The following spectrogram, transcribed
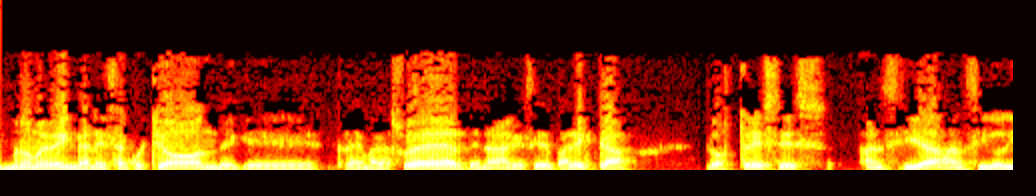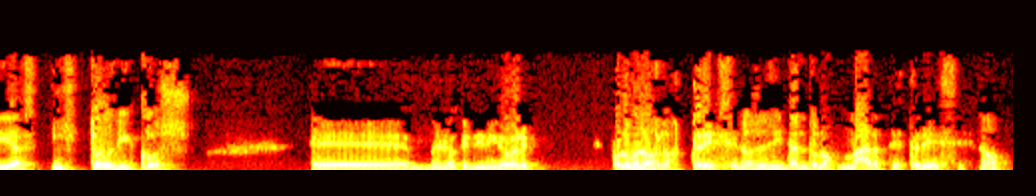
no me vengan esa cuestión de que trae mala suerte, nada que se le parezca. Los 13 han, sido, han sido días históricos eh, en lo que tiene que ver, por lo menos los 13, no sé si tanto los martes 13, ¿no?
